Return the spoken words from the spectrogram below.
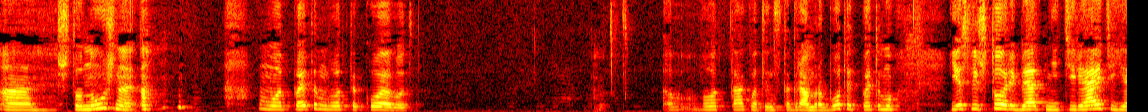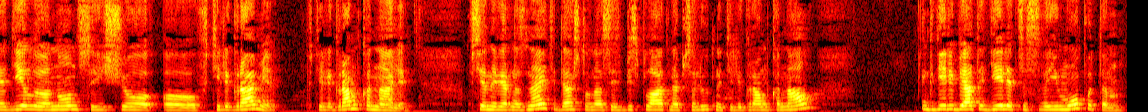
а, что нужно. Вот, поэтому вот такое вот. Вот так вот Инстаграм работает. Поэтому если что, ребят, не теряйте, я делаю анонсы еще э, в Телеграме, в Телеграм-канале. Все, наверное, знаете, да, что у нас есть бесплатный абсолютно Телеграм-канал, где ребята делятся своим опытом,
